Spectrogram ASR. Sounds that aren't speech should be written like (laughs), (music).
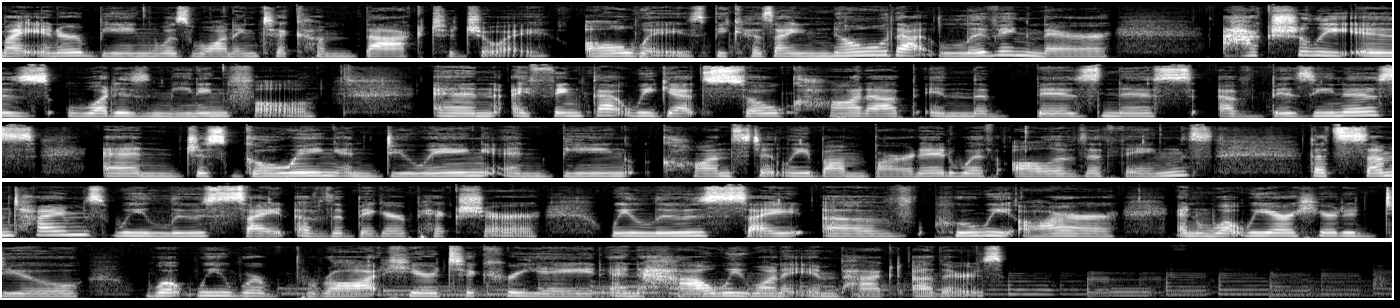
my inner being was wanting to come back to joy always because I know that living there actually is what is meaningful. And I think that we get so caught up in the business of busyness and just going and doing and being constantly bombarded with all of the things that sometimes we lose sight of the bigger picture. We lose sight of who we are and what we are here to do, what we were brought here to create, and how we want to impact others.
